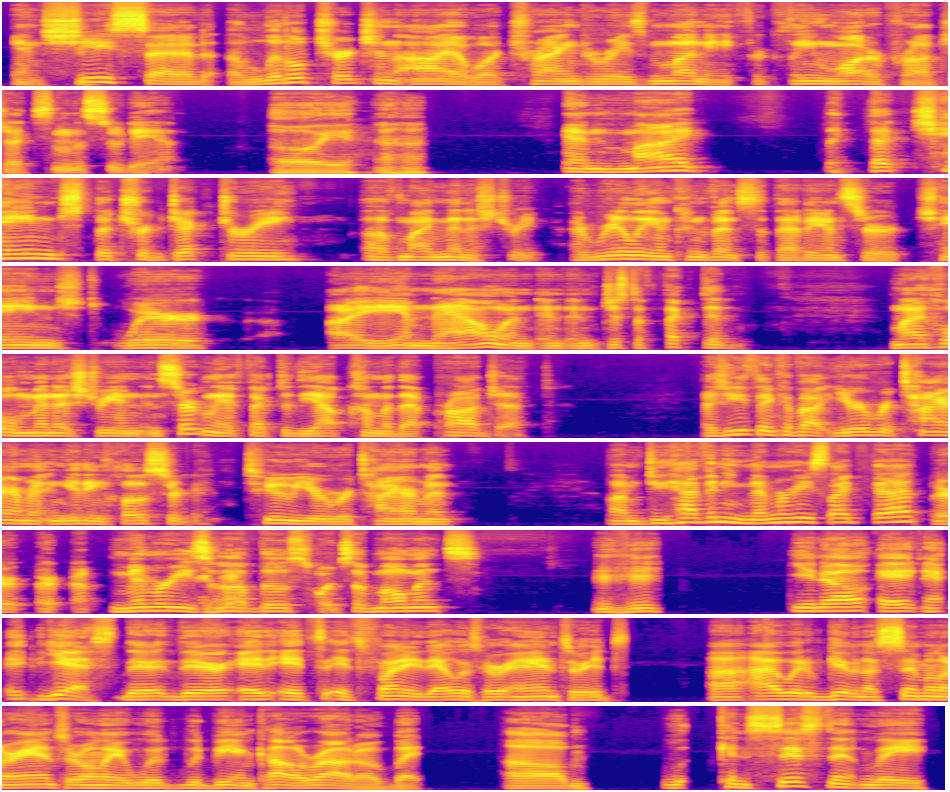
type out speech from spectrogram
And she said, "A little church in Iowa trying to raise money for clean water projects in the Sudan." oh yeah. Uh-huh. and my like that changed the trajectory of my ministry i really am convinced that that answer changed where i am now and and, and just affected my whole ministry and, and certainly affected the outcome of that project as you think about your retirement and getting closer to your retirement um, do you have any memories like that or, or uh, memories Mhm. of those sorts of moments Mm-hmm. You know, and uh, yes, there, there. It, it's it's funny. That was her answer. It's uh, I would have given a similar answer, only it would, would be in Colorado. But um, w- consistently,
